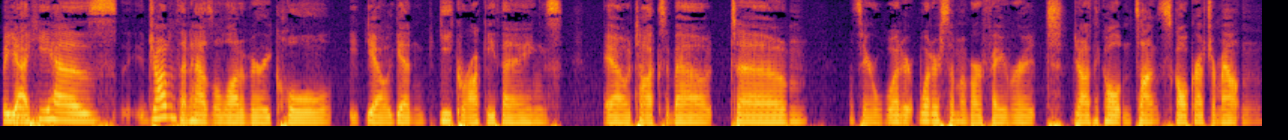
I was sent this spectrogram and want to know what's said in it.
but yeah, he has Jonathan has a lot of very cool, you know, again geek rocky things. You know, talks about um, let's see here, what are what are some of our favorite Jonathan Coulton songs? Skullcrusher Mountain.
